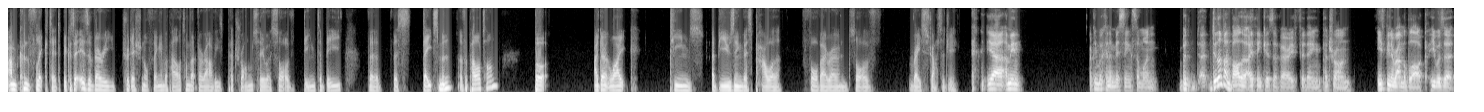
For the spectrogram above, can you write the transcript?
I'm conflicted because it is a very traditional thing in the peloton that there are these patrons who are sort of deemed to be the the statesmen of the peloton, but I don't like teams abusing this power for their own sort of race strategy. Yeah, I mean, I think we're kind of missing someone, but uh, Dylan van Baarle, I think, is a very fitting patron. He's been around the block. He was at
